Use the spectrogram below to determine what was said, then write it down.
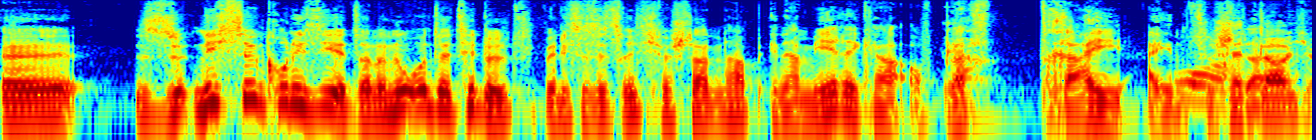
äh, nicht synchronisiert, sondern nur untertitelt, wenn ich das jetzt richtig verstanden habe, in Amerika auf Platz 3 Der hat, einzusteigen. glaub ich,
